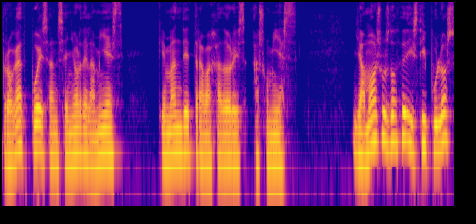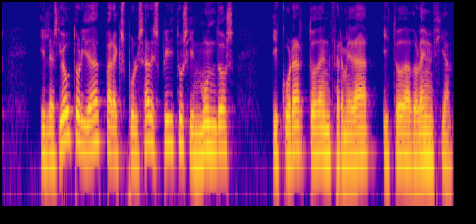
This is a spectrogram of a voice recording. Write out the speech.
Rogad pues al Señor de la mies que mande trabajadores a su mies. Llamó a sus doce discípulos y les dio autoridad para expulsar espíritus inmundos y curar toda enfermedad y toda dolencia.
